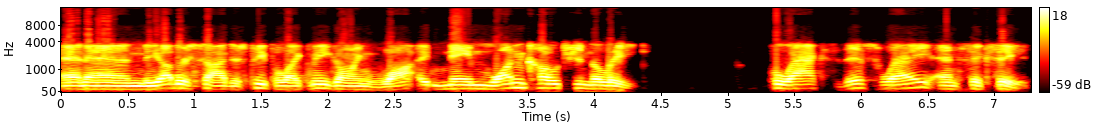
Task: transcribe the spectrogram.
And then the other side, there's people like me going, Why, name one coach in the league who acts this way and succeeds.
